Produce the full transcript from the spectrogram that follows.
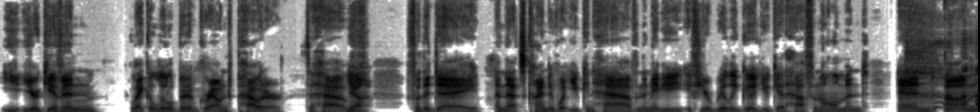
you're given like a little bit of ground powder to have. Yeah. For the day, and that's kind of what you can have, and then maybe if you're really good, you get half an almond. And um,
